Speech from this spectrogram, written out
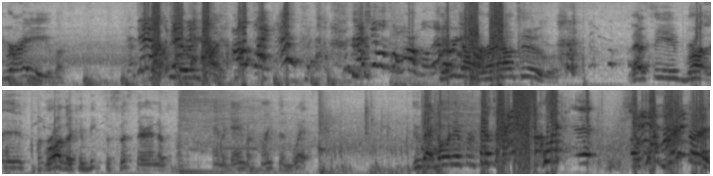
grave. Damn! That's the it. I was like, that shit was horrible. That Here was we go, horrible. round two. Let's see if, bro- if brother can beat the sister in a in a game of strength and wit. Zubat going in for the first time. Quick, eh, a Shit, quick do victory.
